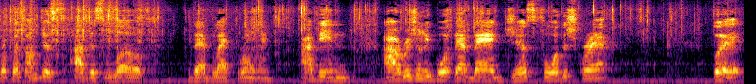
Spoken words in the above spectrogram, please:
because I'm just, I just love that black Rowan. I didn't, I originally bought that bag just for the scrap, but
